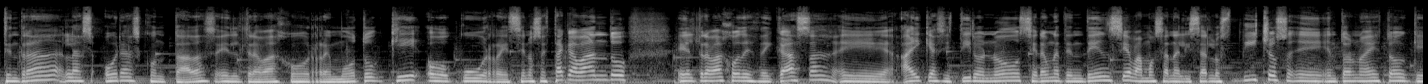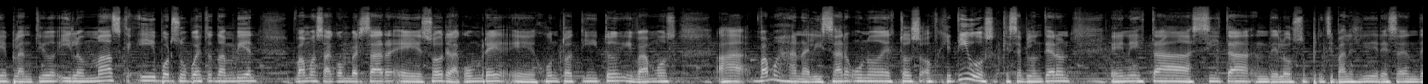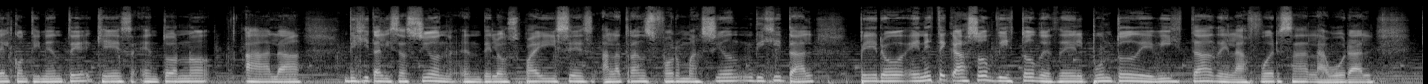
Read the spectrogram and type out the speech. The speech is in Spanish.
¿Tendrá las horas contadas el trabajo remoto? ¿Qué ocurre? ¿Se nos está acabando el trabajo desde casa? Eh, ¿Hay que asistir o no? ¿Será una tendencia? Vamos a analizar los dichos eh, en torno a esto que planteó Elon Musk y por supuesto también vamos a conversar eh, sobre la cumbre junto a Tito y vamos a, vamos a analizar uno de estos objetivos que se plantearon en esta cita de los principales líderes del continente que es en torno a la digitalización de los países, a la transformación digital, pero en este caso visto desde el punto de vista de la fuerza laboral.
